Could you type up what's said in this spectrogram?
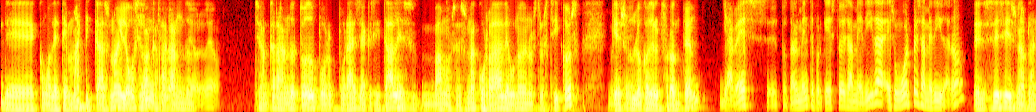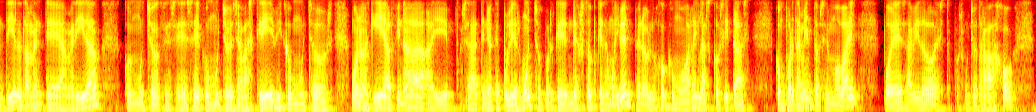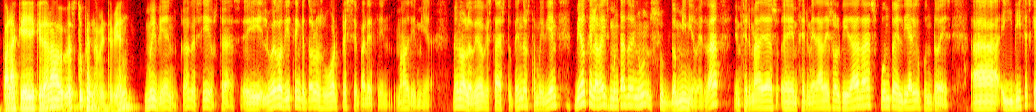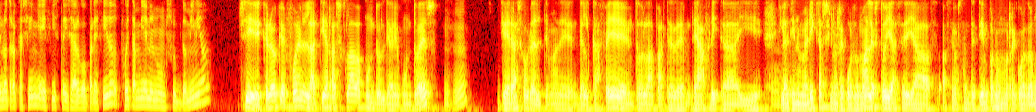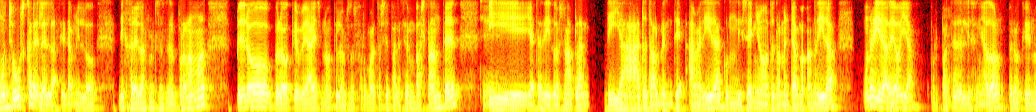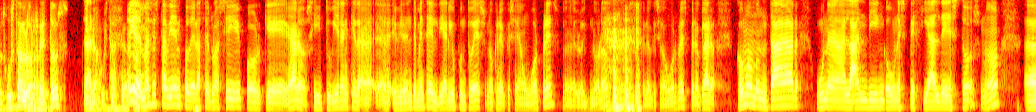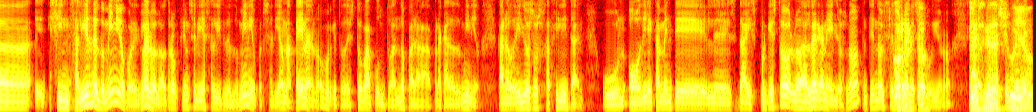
de como de temáticas, ¿no? Y luego Sí, se va chulo, cargando. lo veo, lo veo. Se van cargando todo por, por Ajax y tal. Es, vamos, es una currada de uno de nuestros chicos, Muy que es un loco del frontend. Ya ves, eh, totalmente, porque esto es a medida, es un WordPress a medida, ¿no? Eh, Sí, sí, es una plantilla totalmente a medida, con mucho CSS, con mucho JavaScript y con muchos... Bueno, aquí al final hay, o sea, ha tenido que pulir mucho porque en desktop queda muy bien, pero luego como arreglas cositas, comportamientos en mobile, pues ha habido esto, pues mucho trabajo para que quedara estupendamente bien. Muy bien, claro que sí, ostras. Y luego dicen que todos los WordPress se parecen. Madre mía. No, no, lo veo que está estupendo, está muy bien. Veo que lo habéis montado en un subdominio, ¿verdad? Enfermedades, eh, enfermedadesolvidadas.eldiario.es. Ah, y dices que en otra ocasión ya hicisteis algo parecido. ¿Fue también en un subdominio? Sí, creo que fue en la tierraesclava.eldiario.es. Ujú. Que era sobre el tema del café en toda la parte de, África y, mm. Latinoamérica, si no recuerdo mal. Esto ya hace, ya hace bastante tiempo, no me recuerdo mucho. Buscaré el enlace y también lo dejaré en las notas del programa, pero, pero que veáis ¿no? que los dos formatos se parecen bastante y ya te digo, es una plantilla totalmente a medida, con un diseño totalmente a medida, una idea de olla por parte del diseñador, pero que nos gustan los retos Claro. y además está bien poder hacerlo así porque, claro, si tuvieran que... Eh, evidentemente el diario.es no creo que sea un WordPress, eh, lo ignoro, no creo que sea un WordPress, pero claro, ¿cómo montar una landing o un especial de estos, ¿no? Eh, sin salir del dominio, porque claro, la otra opción sería salir del dominio, pero sería una pena, ¿no? Porque todo esto va puntuando para, cada dominio. Claro, ellos os facilitan un... o directamente les dais... porque esto lo albergan ellos, ¿no? Entiendo el servidor es suyo, ¿no? el servidor es suyo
